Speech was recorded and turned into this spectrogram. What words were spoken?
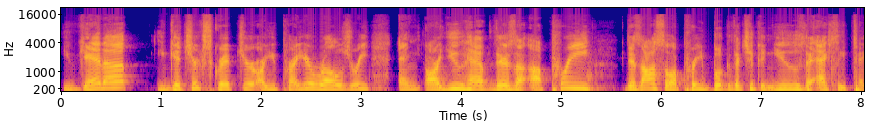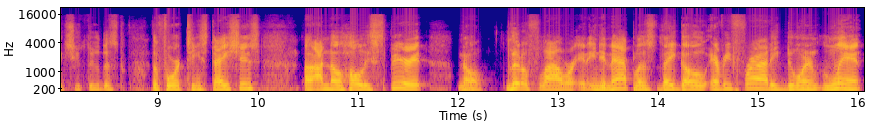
You get up, you get your scripture or you pray your rosary and or you have there's a, a pre there's also a pre-book that you can use that actually takes you through this the 14 stations. Uh, i know holy spirit no little flower in indianapolis they go every friday during lent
